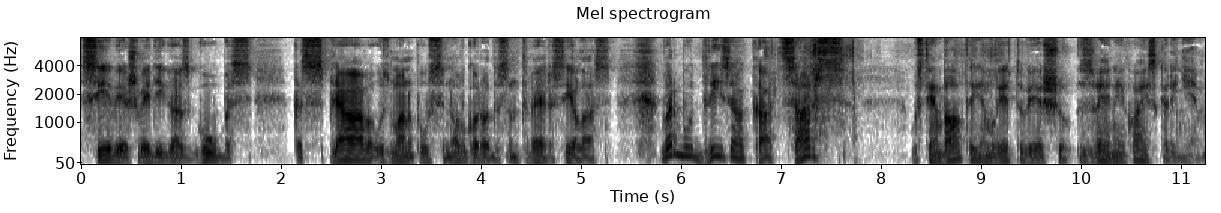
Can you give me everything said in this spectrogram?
sieviešu veidīgās gubas, kas spļāva uz manu pusi Novgorodas un Tvēras ielās. Varbūt drīzāk kā cars uz tiem baltajiem lietuviešu zvejnieku aizkariņiem.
